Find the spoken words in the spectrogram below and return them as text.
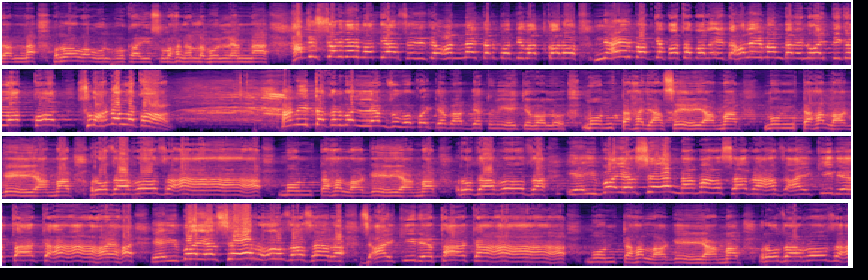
জান্না বুখারী বললেন না। হাদিস শরীফের মধ্যে আছে যে অন্যায় তার প্রতিবাদ করো, ন্যায়ের পক্ষে কথা বলে, এটা হলো ইমানদারের নৈতিক লক্ষণ। সুবহানাল্লাহ কর আমি তখন বললাম, যুবক, ওইটা বাদ দিয়ে তুমি এইতে বলো। মন তাহা আছে আমার মন তাহা লাগে আমার, রোজা রোজা মন তাহা লাগে আমার, রোজা রোজা। এই বয়সে নামাজ সারা যায় কি রে থাকা এই বয়সে রোজা সারা যায় কি রে থাকা মন তাহা লাগে আমার, রোজা রোজা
